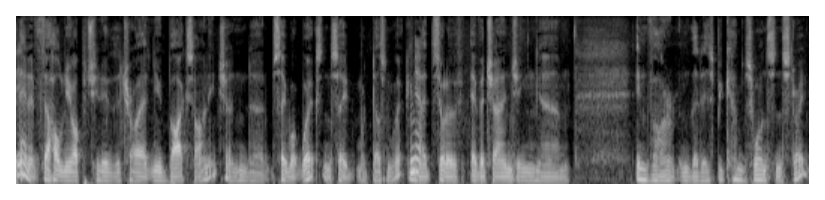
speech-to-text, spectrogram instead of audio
bits. And it's a whole new opportunity to try out new bike signage and uh, see what works and see what doesn't work in Yeah. that sort of ever changing um, environment that has become Swanston Street.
